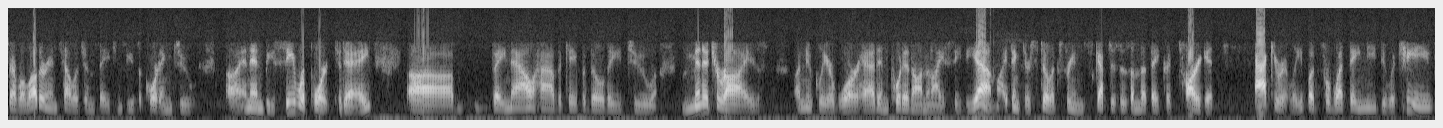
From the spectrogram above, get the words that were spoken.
several other intelligence agencies, according to uh, an NBC report today, uh, they now have the capability to miniaturize a nuclear warhead and put it on an ICBM. I think there's still extreme skepticism that they could target accurately, but for what they need to achieve,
